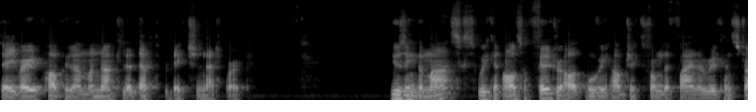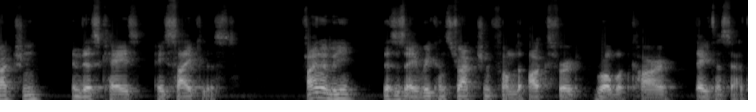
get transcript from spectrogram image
to a very popular monocular depth prediction network. Using the masks, we can also filter out moving objects from the final reconstruction, in this case, a cyclist. Finally, this is a reconstruction from the Oxford RobotCar dataset.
